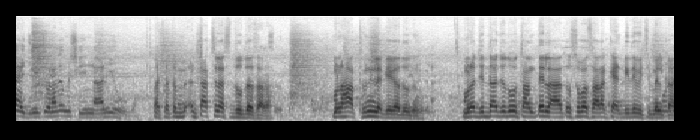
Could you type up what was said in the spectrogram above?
ਹਾਈਜੀਨਿਕ ਚੋਣਾ ਤੇ ਮਸ਼ੀਨ ਨਾਲ ਹੀ ਹੋਊਗਾ। ਅੱਛਾ ਤਾਂ ਟੱਚਲੈਸ ਦੁੱਧ ਹੈ ਸਾਰਾ। ਮਤਲਬ ਹੱਥ ਵੀ ਨਹੀਂ ਲੱਗੇਗਾ ਦੁੱਧ ਨੂੰ। ਮਤਲਬ ਜਿੱਦਾਂ ਜਦੋਂ ਥਾਂ ਤੇ ਲਾਇਆ ਤਾਂ ਉਸ ਤੋਂ ਬਾਅਦ ਸਾਰਾ ਕੈਂਡੀ ਦੇ ਵਿੱਚ ਮਿਲਕ ਆ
